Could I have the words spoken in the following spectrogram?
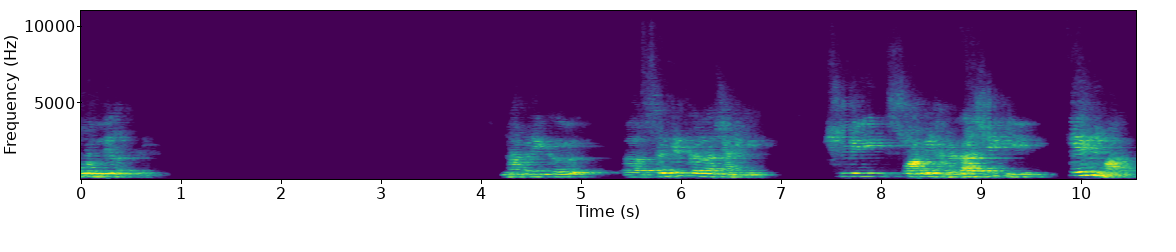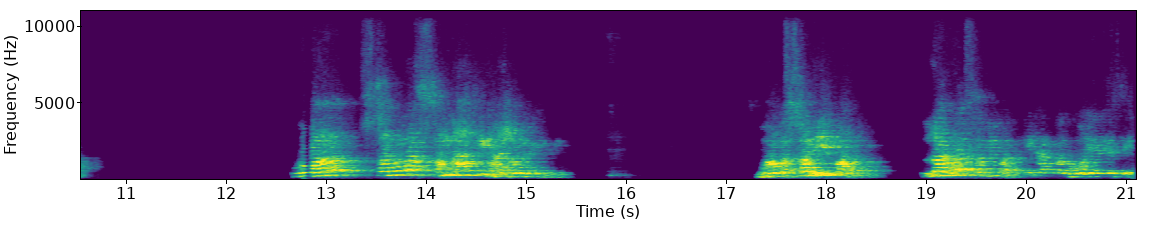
बोलने लगते हैं। एक संकेत करना चाहेंगे श्री स्वामी हरदास जी की केंद्र मार्ग वह सर्वदा संवाद की भाषा में कहेंगे वहाँ पर सभी पद, लगभग सभी पद, एक हो जैसे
